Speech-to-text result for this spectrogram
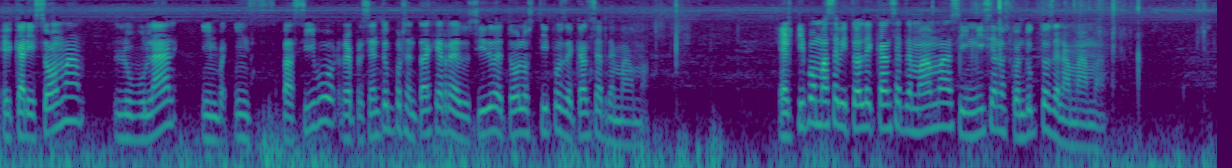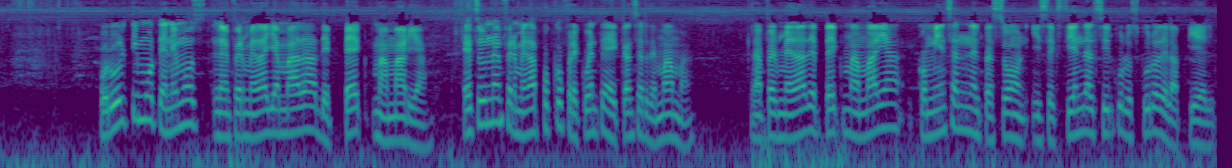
El carizoma lubular invasivo representa un porcentaje reducido de todos los tipos de cáncer de mama. El tipo más habitual de cáncer de mama se inicia en los conductos de la mama. Por último tenemos la enfermedad llamada de PEC mamaria. Esta es una enfermedad poco frecuente de cáncer de mama. La enfermedad de PEC mamaria comienza en el pezón y se extiende al círculo oscuro de la piel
